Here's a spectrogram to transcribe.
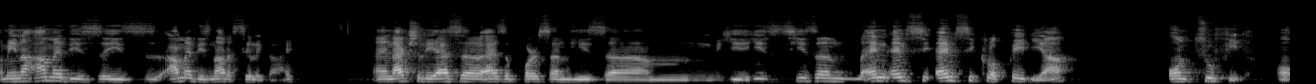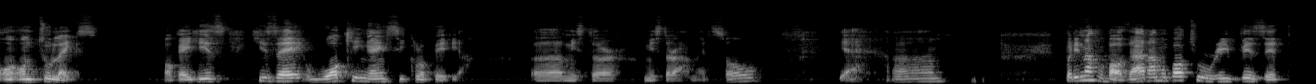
I mean, Ahmed is is Ahmed is not a silly guy, and actually, as a as a person, he's um, he, he's he's an encyclopedia on two feet, on, on two legs. Okay, he's he's a walking encyclopedia, uh, Mr. Mr. Ahmed. So, yeah. Um, but enough about that. I'm about to revisit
